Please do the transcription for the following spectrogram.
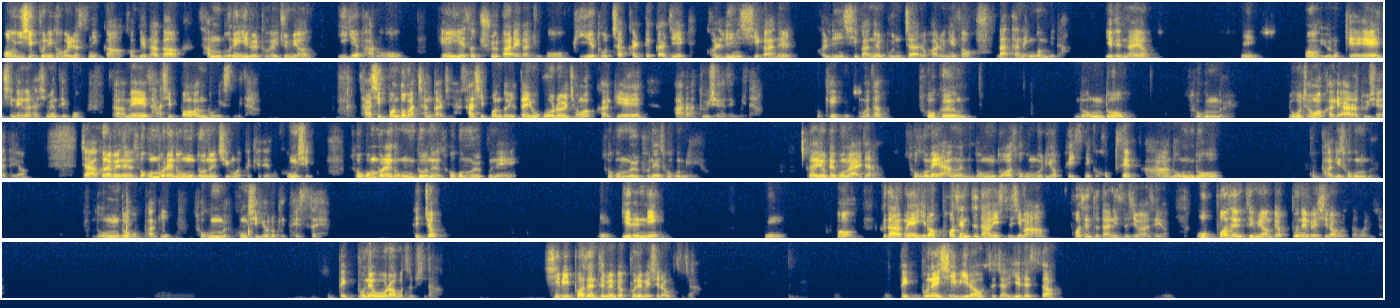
어, 20분이 더 걸렸으니까 거기에다가 3분의 1을 더해주면 이게 바로 A에서 출발해가지고 B에 도착할 때까지 걸린 시간을 걸린 시간을 문자를 활용해서 나타낸 겁니다. 이해됐나요? 네. 어, 이렇게 진행을 하시면 되고 다음에 40번 보겠습니다. 40번도 마찬가지야. 40번도 일단 요거를 정확하게 알아두셔야 됩니다. 오케이? 네. 뭐다? 소금, 농도, 소금물. 요거 정확하게 알아두셔야 돼요. 자, 그러면은 소금물의 농도는 지금 어떻게 되는? 공식. 소금물의 농도는 소금물 분의 소금물 분의 소금이에요. 자, 옆에 네. 보면 알잖아. 소금의 양은 농도와 소금물이 옆에 있으니까 곱셈. 아, 농도 곱하기 소금물. 농도 네. 곱하기 소금물. 공식이 이렇게 됐어요. 됐죠? 네. 이해됐니? 네. 어, 그 다음에 이런 퍼센트 단위 쓰지 마. 퍼센트 단위 쓰지 마세요. 5%면 몇 분의 몇이라고 써버리자. 100분의 5라고 씁시다. 12%면 몇 분의 몇이라고 쓰자. 100분의 12라고 쓰자. 이해됐어?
